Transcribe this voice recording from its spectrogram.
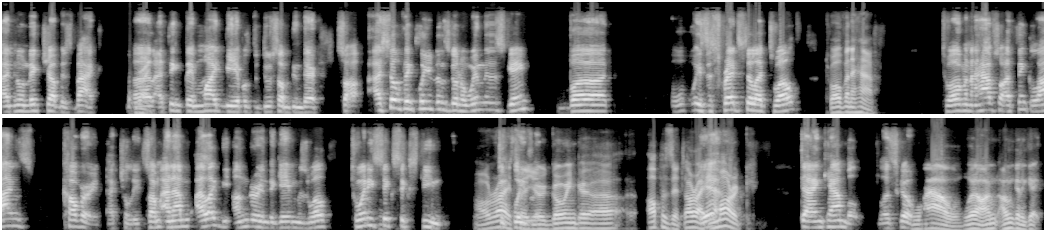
I know Nick Chubb is back, but Right. I think they might be able to do something there. So I, I still think Cleveland's going to win this game, but is the spread still at 12? 12 and a half. 12 and a half. So I think Lions cover it actually. So I'm, and I'm I like the under in the game as well. 26-16. All right. So you're going uh, opposite. All right. Yeah. Mark. Dan Campbell. Let's go. Wow. Well, I'm I'm going to get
